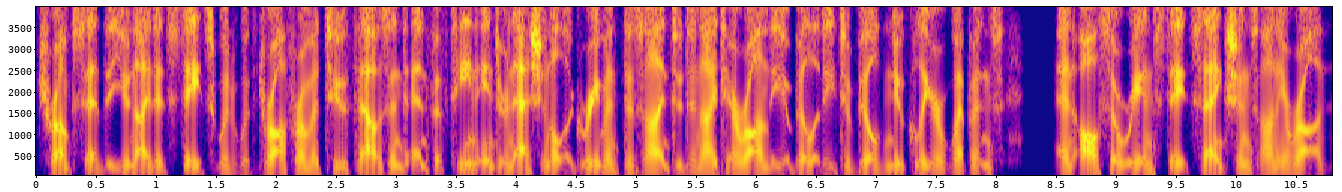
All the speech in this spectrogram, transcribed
Trump said the United States would withdraw from a 2015 international agreement designed to deny Tehran the ability to build nuclear weapons, and also reinstate sanctions on Iran.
